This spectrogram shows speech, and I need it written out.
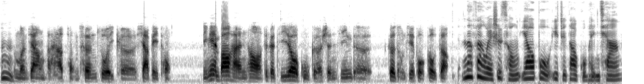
嗯，那么这样把它统称做一个下背痛，里面包含哈这个肌肉、骨骼、神经的各种解剖构造。那范围是从腰部一直到骨盆腔，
